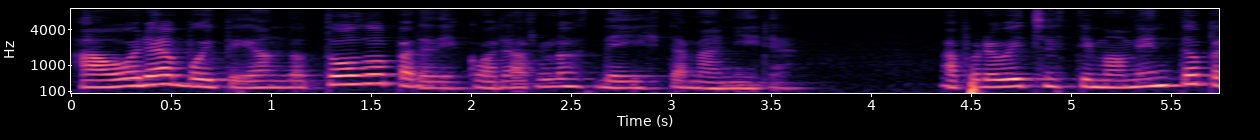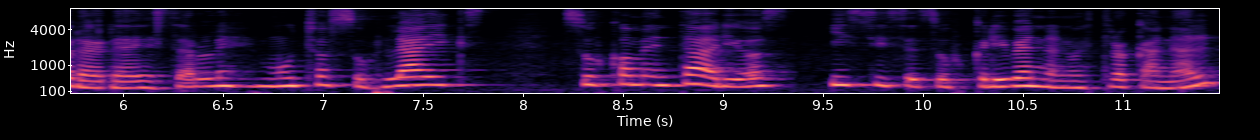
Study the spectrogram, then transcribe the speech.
Ahora voy pegando todo para decorarlos de esta manera. Aprovecho este momento para agradecerles mucho sus likes, sus comentarios y si se suscriben a nuestro canal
